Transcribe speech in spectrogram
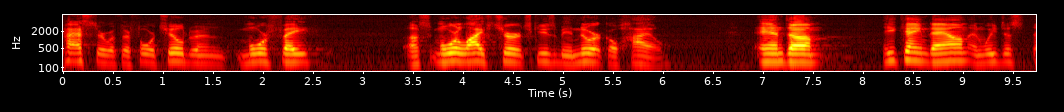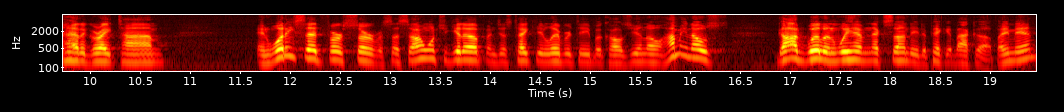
pastor with their four children, More Faith, uh, More Life Church, excuse me, in Newark, Ohio. And um, he came down, and we just had a great time. And what he said first service, I said, I want you to get up and just take your liberty because, you know, how many knows, God willing, we have next Sunday to pick it back up? Amen?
